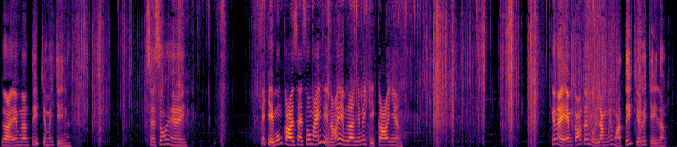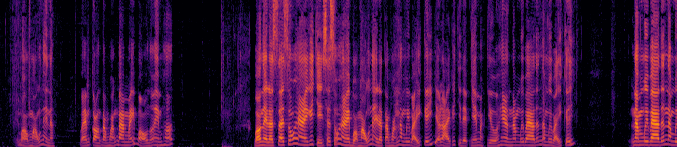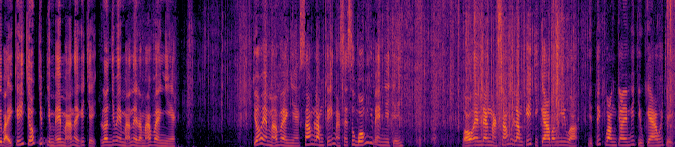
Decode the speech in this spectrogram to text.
Rồi, em lên tiếp cho mấy chị nè. Size số 2 Mấy chị muốn coi size số mấy thì nói em lên cho mấy chị coi nha. Cái này em có tới 15 cái họa tiết cho các chị lần cái bộ mẫu này nè. Và em còn tầm khoảng ba mấy bộ nữa em hết. Bộ này là size số 2 cái chị, size số 2 bộ mẫu này là tầm khoảng 57 kg trở lại. Cái chị đẹp nha em mặc vừa ha, 53 đến 57 kg. 53 đến 57 kg chốt giúp dùm em mã này cái chị. Lên giúp em mã này là mã vàng nhạt. Chốt em mã vàng nhạt 65 kg mặc size số 4 giúp em nha chị. Bộ em đang mặc 65 kg chị cao bao nhiêu ạ? À? Chị Tuyết Vân cho em cái chiều cao hả chị?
